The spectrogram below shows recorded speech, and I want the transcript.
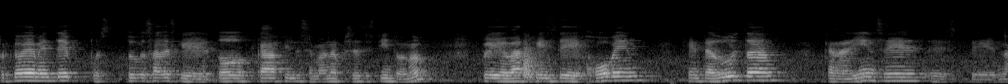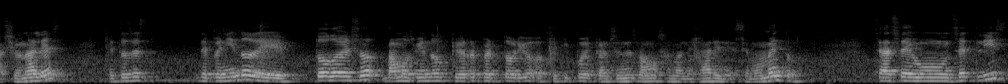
porque obviamente pues tú sabes que todo, cada fin de semana pues es distinto, ¿no? Puede llevar gente joven, gente adulta, canadienses, este, nacionales, entonces dependiendo de todo eso vamos viendo qué repertorio o qué tipo de canciones vamos a manejar en ese momento. Se hace un set list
